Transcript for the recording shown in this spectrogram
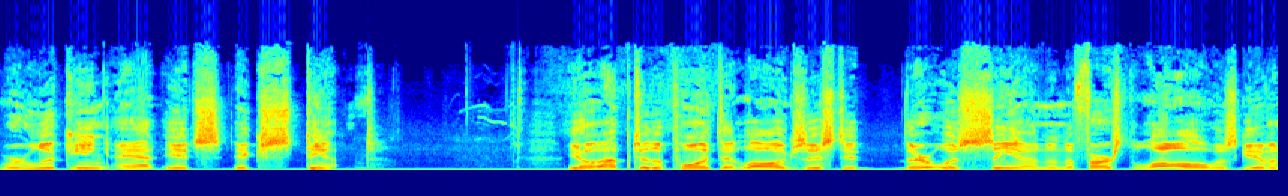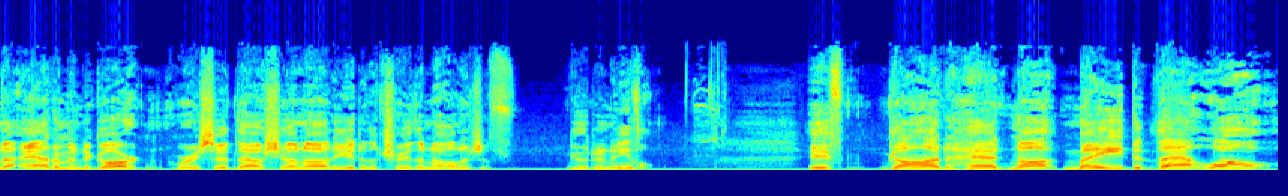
We're looking at its extent. You know, up to the point that law existed, there was sin, and the first law was given to Adam in the garden, where he said, Thou shalt not eat of the tree of the knowledge of good and evil if God had not made that law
